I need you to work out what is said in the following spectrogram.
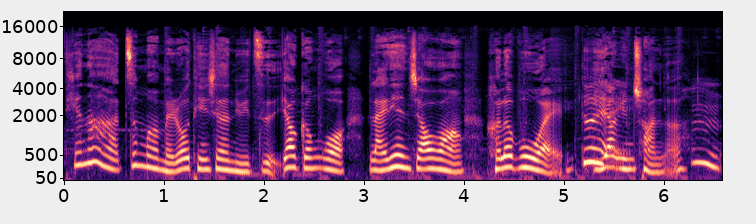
天哪，这么美若天仙的女子要跟我来电交往，何乐不为？对，一样晕船了。”嗯，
